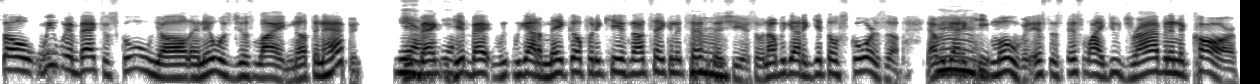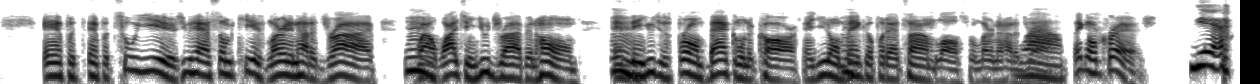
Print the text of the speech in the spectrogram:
So we went back to school, y'all, and it was just like nothing happened. Yeah, get back, yeah. get back. We, we got to make up for the kids not taking the test mm. this year. So now we got to get those scores up. Now we mm. got to keep moving. It's just, it's like you driving in the car and for and for two years, you had some kids learning how to drive mm. while watching you driving home, and mm. then you just throw them back on the car, and you don't mm. make up for that time lost for learning how to wow. drive. they're gonna crash. Yeah.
